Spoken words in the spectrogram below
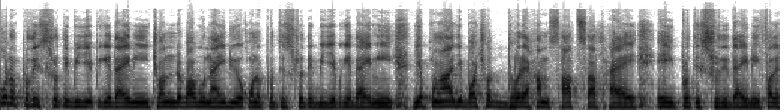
কোনো প্রতিশ্রুতি বিজেপিকে দেয়নি। চন্দ্রবাবু নাইডুও কোনো প্রতিশ্রুতি বিজেপিকে দেয়নি যে পাঁচ বছর ধরে হাম সাত সাত হয় এই প্রতিশ্রুতি দেয়নি। ফলে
